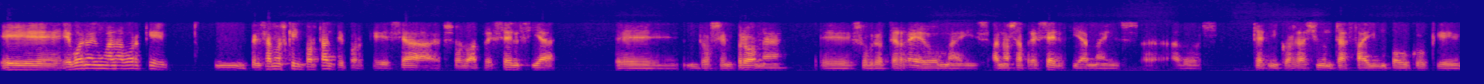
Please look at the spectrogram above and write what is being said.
Eh, e bueno, é unha labor que mm, pensamos que é importante porque xa só a presencia eh, do Semprona eh, sobre o terreo, máis a nosa presencia, máis a, a dos técnicos da xunta fai un pouco que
